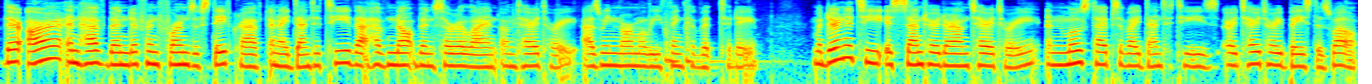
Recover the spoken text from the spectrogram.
There are and have been different forms of statecraft and identity that have not been so reliant on territory as we normally think of it today. Modernity is centered around territory, and most types of identities are territory based as well.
